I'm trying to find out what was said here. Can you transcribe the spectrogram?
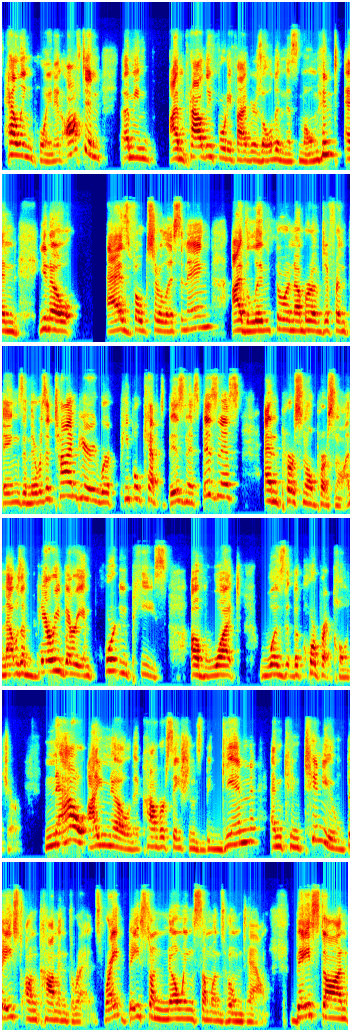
telling point. And often i mean i'm proudly 45 years old in this moment. And you know as folks are listening, I've lived through a number of different things. And there was a time period where people kept business, business and personal, personal. And that was a mm-hmm. very, very important piece of what was the corporate culture. Now I know that conversations begin and continue based on common threads, right? Based on knowing someone's hometown, based on,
